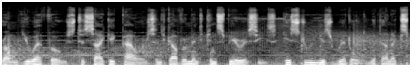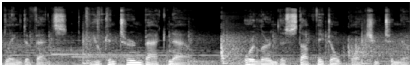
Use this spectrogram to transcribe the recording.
From UFOs to psychic powers and government conspiracies, history is riddled with unexplained events. You can turn back now or learn the stuff they don't want you to know.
